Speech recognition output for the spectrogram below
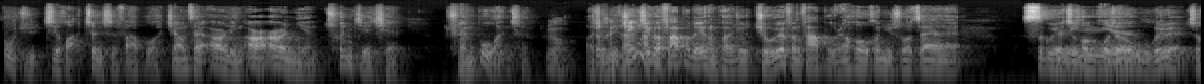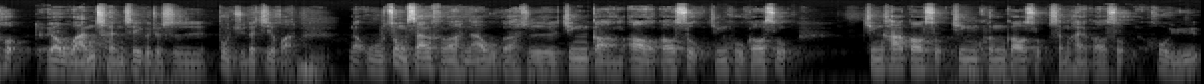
布局计划正式发布，将在二零二二年春节前全部完成。哟，而且你看这个发布的也很快，就是九月份发布，然后和你说在四个月之后或者五个月之后要完成这个就是布局的计划。那五纵三横啊，哪五个是京港澳高速、京沪高速、京哈高速、京昆高速、沈海高速、沪渝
